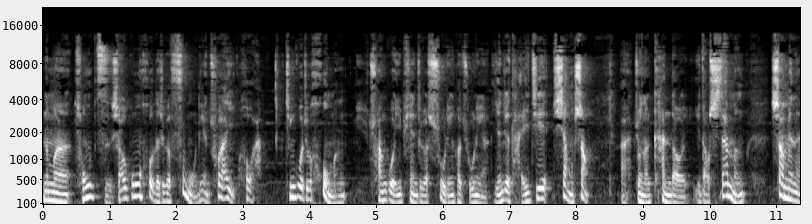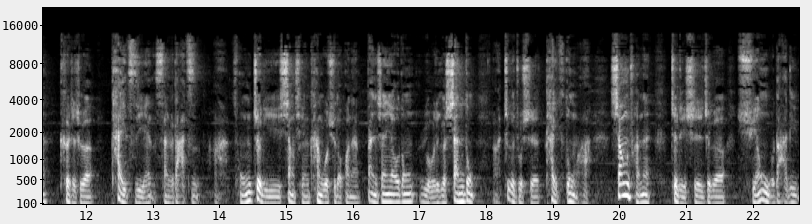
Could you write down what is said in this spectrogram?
那么从紫霄宫后的这个父母殿出来以后啊，经过这个后门，穿过一片这个树林和竹林啊，沿着台阶向上啊，就能看到一道山门，上面呢刻着这个“太子岩”三个大字啊。从这里向前看过去的话呢，半山腰东有这个山洞啊，这个就是太子洞了啊。相传呢，这里是这个玄武大帝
